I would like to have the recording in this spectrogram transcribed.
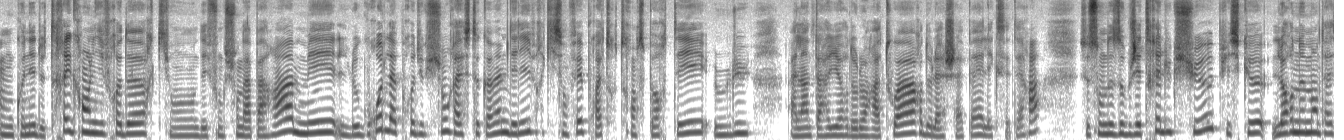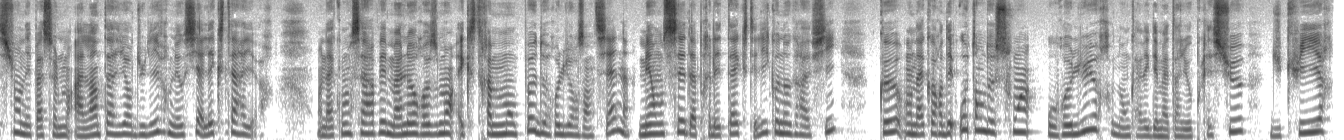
On connaît de très grands livres d'heures qui ont des fonctions d'apparat, mais le gros de la production reste quand même des livres qui sont faits pour être transportés, lus à l'intérieur de l'oratoire, de la chapelle, etc. Ce sont des objets très luxueux puisque l'ornementation n'est pas seulement à l'intérieur du livre, mais aussi à l'extérieur. On a conservé malheureusement extrêmement peu de reliures anciennes, mais on sait d'après les textes et l'iconographie qu'on accordait autant de soins aux reliures, donc avec des matériaux précieux, du cuir,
